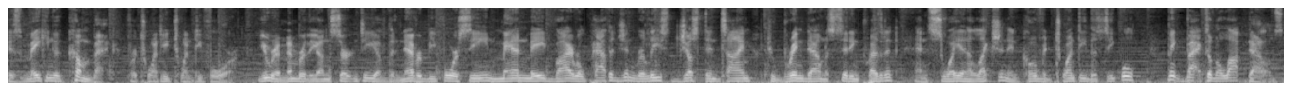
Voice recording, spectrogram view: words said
is making a comeback for 2024. You remember the uncertainty of the never before seen man made viral pathogen released just in time to bring down a sitting president and sway an election in COVID 20 the sequel? Think back to the lockdowns,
